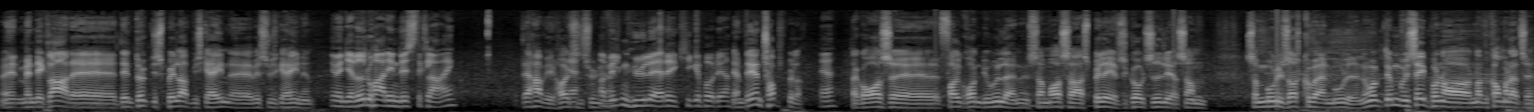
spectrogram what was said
Men, men det er klart, øh, det er en dygtig spiller, vi skal have ind, øh, hvis vi skal have en ind. Jamen, jeg ved, du har din liste klar, ikke? det har vi højst Ja. sandsynligt. Og hvilken hylde er det, I kigger på der? Jamen, det er en topspiller. Ja. Der går også øh, folk rundt i udlandet, som også har spillet i FCK tidligere, som, som muligvis også kunne være en mulighed. Nu, det må vi se på, når, når vi kommer dertil.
